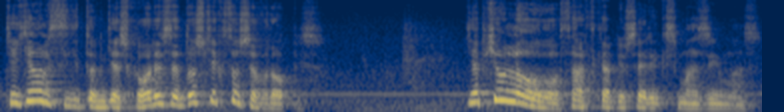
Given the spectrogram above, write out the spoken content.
και για όλες τις γειτονικές χώρες εντός και εκτός Ευρώπης. Για ποιο λόγο θα έρθει κάποιος σε ρήξη μαζί μας,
